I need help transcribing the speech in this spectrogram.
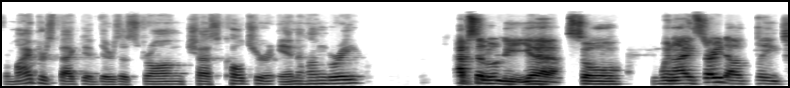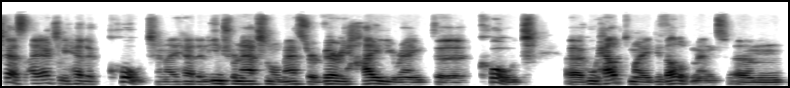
from my perspective, there's a strong chess culture in Hungary? Absolutely, yeah. So when I started out playing chess, I actually had a coach and I had an international master, very highly ranked uh, coach uh, who helped my development. Um,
